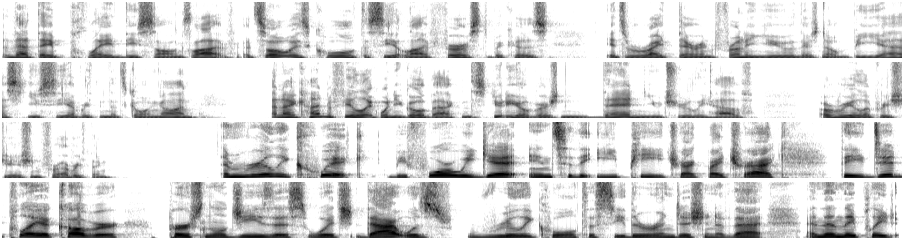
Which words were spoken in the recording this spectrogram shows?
that they played these songs live. It's always cool to see it live first because it's right there in front of you. There's no BS. You see everything that's going on. And I kind of feel like when you go back in the studio version, then you truly have a real appreciation for everything. And really quick, before we get into the EP track by track, they did play a cover Personal Jesus, which that was really cool to see the rendition of that. And then they played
